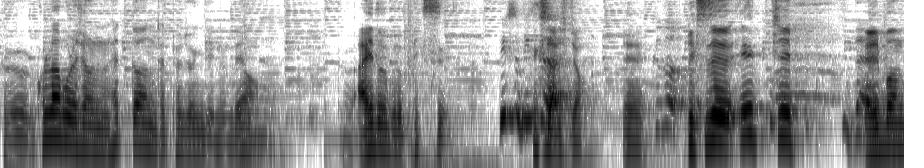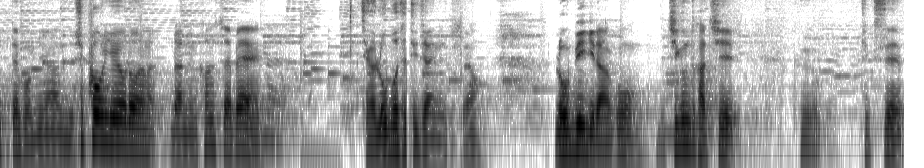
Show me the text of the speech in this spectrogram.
그 collaboration을 했던 대표적인 게 있는데요. 그 아이돌 그룹 빅스 빅스 빅스. 빅스 아시죠? 예. 그거 빅스 1집 네. 앨범 때 보면 superhero라는 컨셉에 네. 제가 로봇을 디자인해 줬어요. 로빅이라고 지금도 같이 그 빅스의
